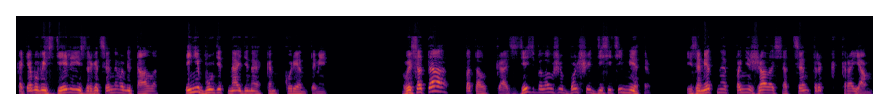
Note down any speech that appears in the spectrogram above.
хотя бы в изделие из драгоценного металла и не будет найдено конкурентами. Высота потолка здесь была уже больше десяти метров и заметно понижалась от центра к краям.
